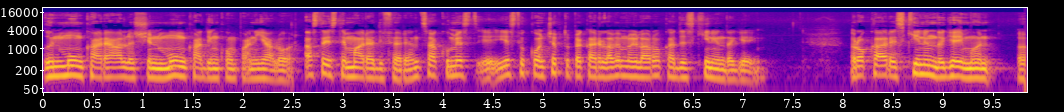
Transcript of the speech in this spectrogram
în munca reală și în munca din compania lor. Asta este marea diferență. Acum este, este conceptul pe care îl avem noi la Roca de skin in the game. Roca are skin in the game în uh,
